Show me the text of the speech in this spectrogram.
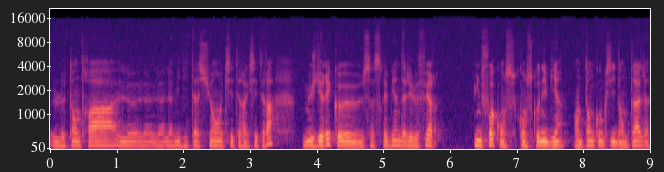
le tantra, le, la, la, méditation, etc., etc. Mais je dirais que ça serait bien d'aller le faire une fois qu'on se, qu se, connaît bien en tant qu'occidental.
